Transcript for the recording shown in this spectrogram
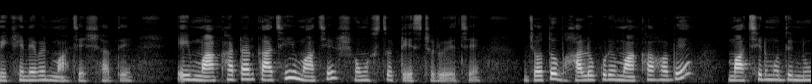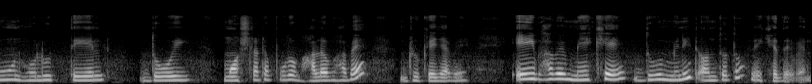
মেখে নেবেন মাছের সাথে। এই মাখাটার কাছেই মাছের সমস্ত টেস্ট রয়েছে। যত ভালো করে মাখা হবে, মাছের মধ্যে নুন, হলুদ, তেল, দই, মশলাটা পুরো ভালোভাবে ঢুকে যাবে। এইভাবে মেখে দু মিনিট অন্তত রেখে দেবেন।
